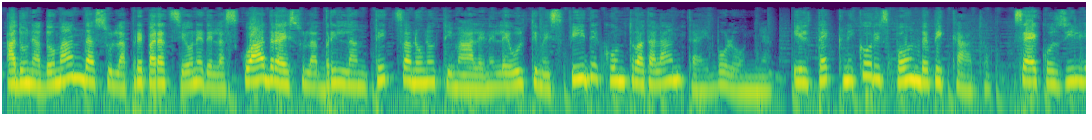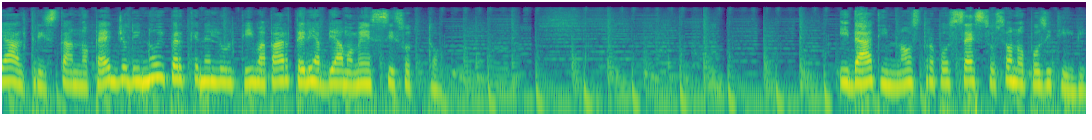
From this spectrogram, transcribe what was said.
ad una domanda sulla preparazione della squadra e sulla brillantezza non ottimale nelle ultime sfide contro Atalanta e Bologna, il tecnico risponde piccato, se è così gli altri stanno peggio di noi perché nell'ultima parte li abbiamo messi sotto. I dati in nostro possesso sono positivi,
